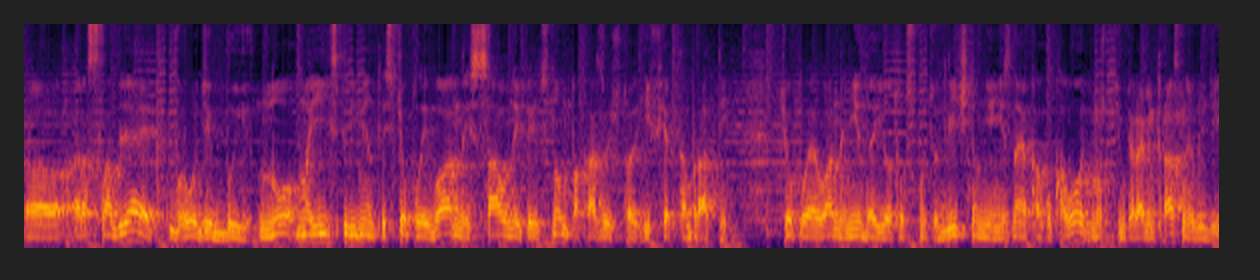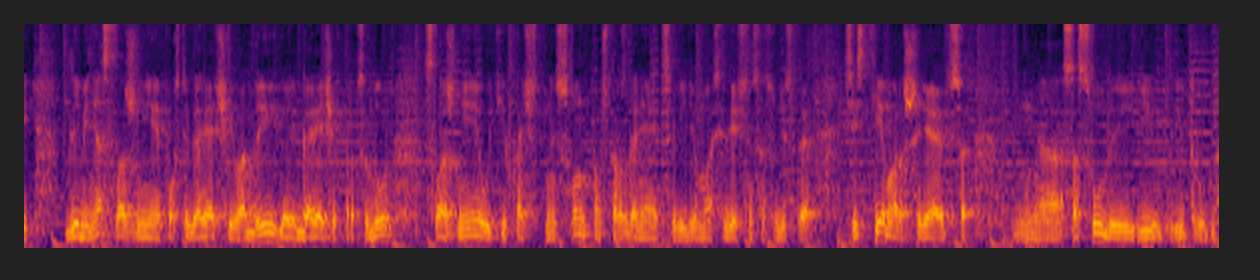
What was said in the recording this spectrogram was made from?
э, расслабляет вроде бы, но мои эксперименты с теплой ванной, с сауной перед сном показывают, что эффект обратный теплая ванна не дает уснуть. Вот лично мне, не знаю, как у кого, может, темперамент разный у людей. Для меня сложнее после горячей воды, горячих процедур сложнее уйти в качественный сон, потому что разгоняется, видимо, сердечно-сосудистая система, расширяются э, сосуды и, и трудно.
